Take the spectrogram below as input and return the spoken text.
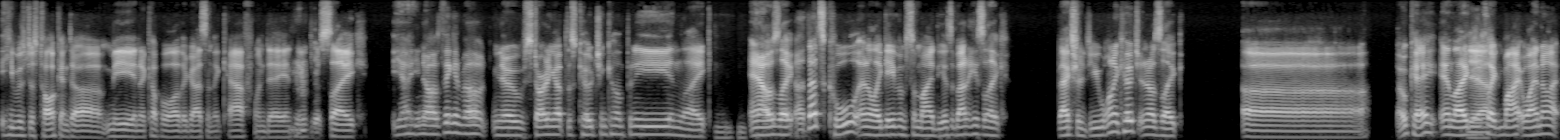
he was just talking to uh, me and a couple other guys in the calf one day, and he was mm-hmm. just like, "Yeah, you know, I'm thinking about you know starting up this coaching company and like," mm-hmm. and I was like, oh, "That's cool," and I like gave him some ideas about it. He's like, "Baxter, do you want to coach?" And I was like, "Uh, okay," and like yeah. it's like why why not?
